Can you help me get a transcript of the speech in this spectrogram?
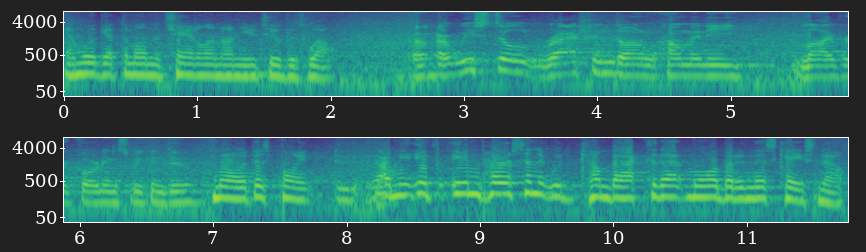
and we'll get them on the channel and on YouTube as well. Are are we still rationed on how many live recordings we can do? No, at this point, I mean, if in person, it would come back to that more, but in this case, no.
